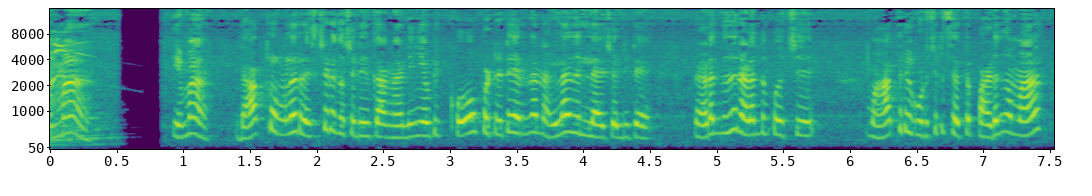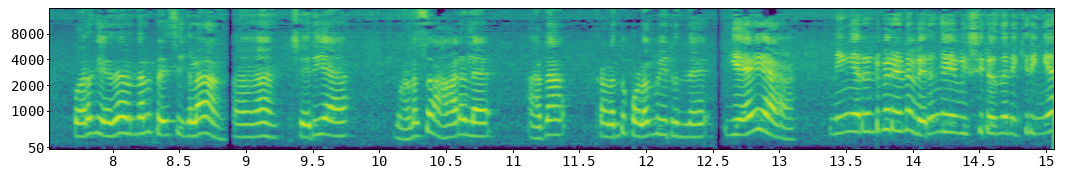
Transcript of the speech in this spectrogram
ஏமா ஏமா டாக்டர் உங்களை ரெஸ்ட் எடுக்க சொல்லியிருக்காங்க. நீங்க அப்படி கோவப்பட்டுட்டே இருந்தா நல்லது இல்லை சொல்லிட்டேன். நடந்தது நடந்து போச்சு. மாத்திரை குடிச்சிட்டு செத்து படுங்கம்மா. பிறகு எதா இருந்தாலும் பேசிக்கலாம். ஆ சரியா. மனசு ஆறல. அதான் கடந்து புலம்பிட்டு இருந்தேன். ஏயா நீங்க ரெண்டு பேரும் என்ன வெறுங்கைய வீசிட்டு வந்து நிக்கிறீங்க?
